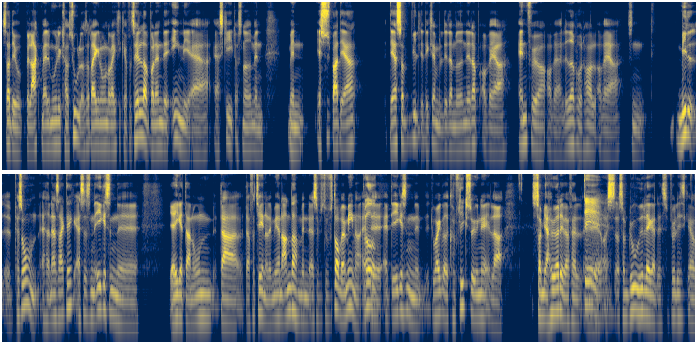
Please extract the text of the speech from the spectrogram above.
så er det jo belagt med alle mulige klausuler, så der er ikke nogen, der rigtig kan fortælle dig, hvordan det egentlig er, er sket og sådan noget, men, men jeg synes bare, det er, det er så vildt et eksempel, det der med netop at være anfører og være leder på et hold og være sådan mild øh, person, havde jeg sagt, ikke? Altså sådan, ikke sådan, øh, ja, ikke at der er nogen, der, der fortjener det mere end andre, men altså, hvis du forstår, hvad jeg mener, at, oh. øh, at det ikke er sådan, øh, du har ikke været konfliktsøgende, eller som jeg hører det i hvert fald, det, øh, og, og, som du udlægger det, selvfølgelig skal jeg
